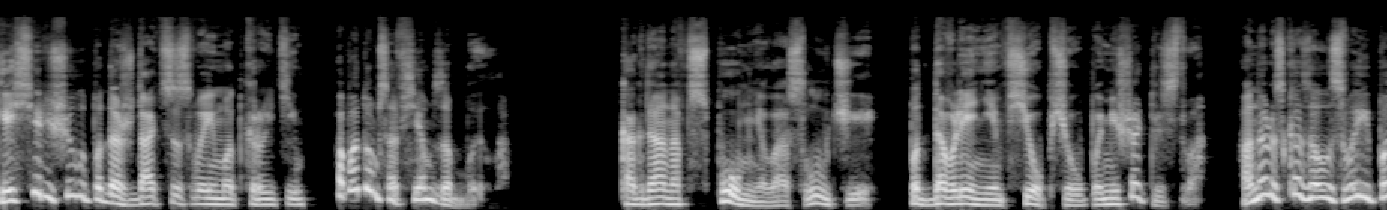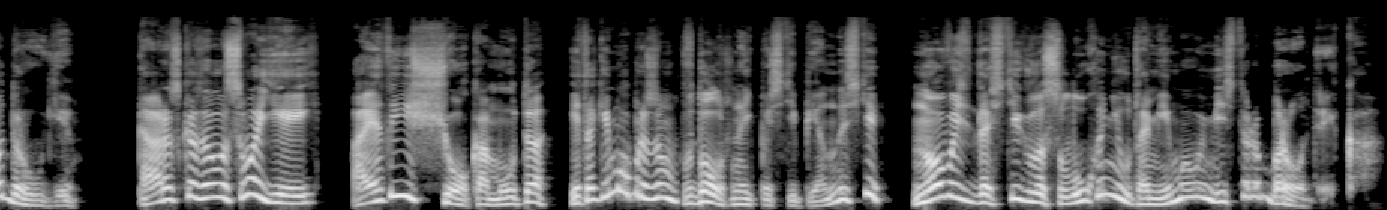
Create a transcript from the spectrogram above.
Кесси решила подождать со своим открытием, а потом совсем забыла. Когда она вспомнила о случае под давлением всеобщего помешательства, она рассказала своей подруге. Та рассказала своей, а это еще кому-то, и таким образом в должной постепенности новость достигла слуха неутомимого мистера Бродрика.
